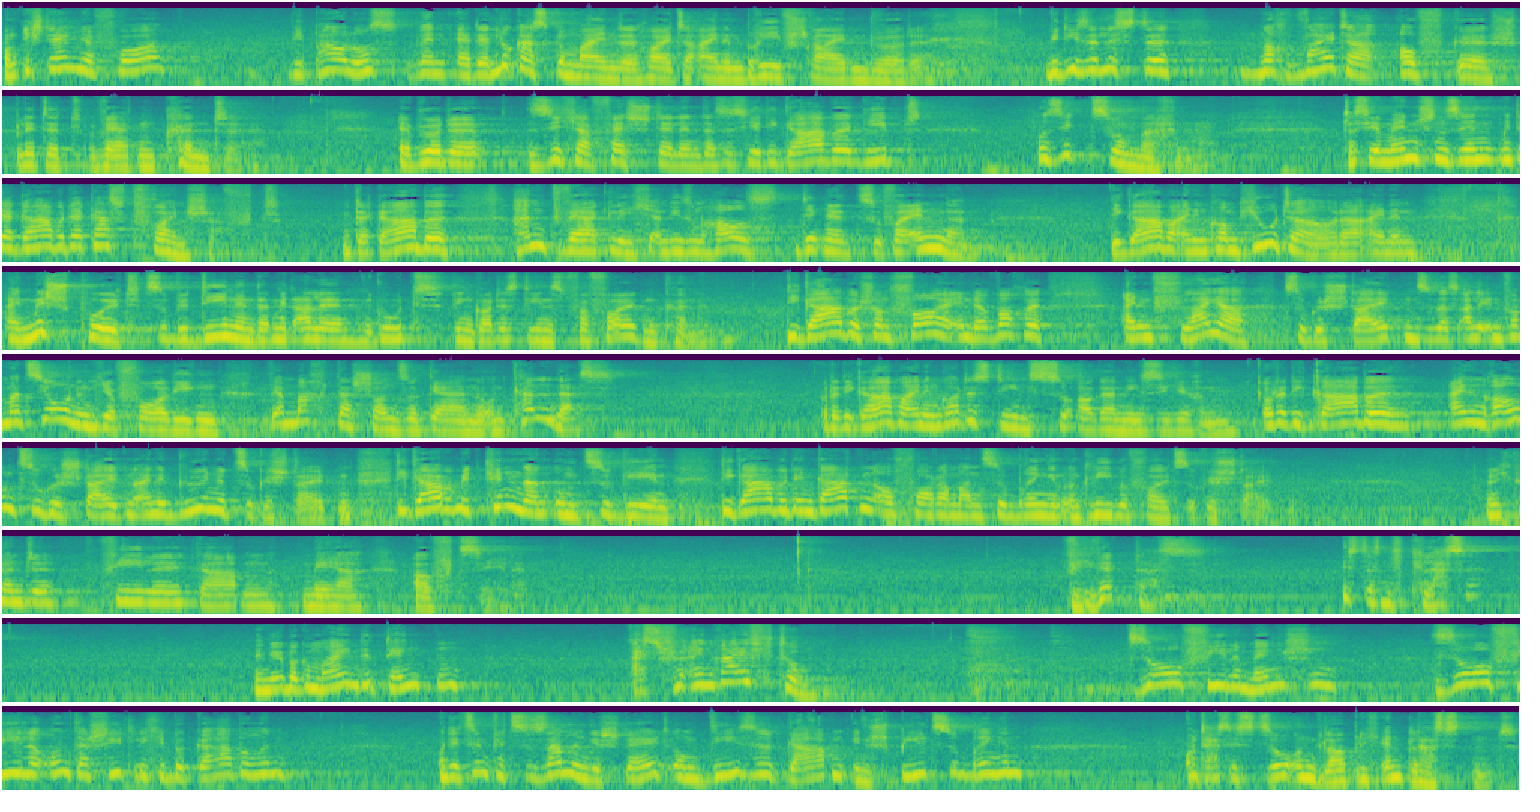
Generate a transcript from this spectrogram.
Und ich stelle mir vor, wie Paulus, wenn er der Lukasgemeinde heute einen Brief schreiben würde, wie diese Liste noch weiter aufgesplittet werden könnte. Er würde sicher feststellen, dass es hier die Gabe gibt, Musik zu machen, dass hier Menschen sind mit der Gabe der Gastfreundschaft, mit der Gabe, handwerklich an diesem Haus Dinge zu verändern, die Gabe, einen Computer oder einen, ein Mischpult zu bedienen, damit alle gut den Gottesdienst verfolgen können. Die Gabe, schon vorher in der Woche einen Flyer zu gestalten, sodass alle Informationen hier vorliegen. Wer macht das schon so gerne und kann das? Oder die Gabe, einen Gottesdienst zu organisieren. Oder die Gabe, einen Raum zu gestalten, eine Bühne zu gestalten. Die Gabe, mit Kindern umzugehen. Die Gabe, den Garten auf Vordermann zu bringen und liebevoll zu gestalten. Und ich könnte viele Gaben mehr aufzählen. Wie wirkt das? Ist das nicht klasse? Wenn wir über Gemeinde denken, was für ein Reichtum. So viele Menschen, so viele unterschiedliche Begabungen. Und jetzt sind wir zusammengestellt, um diese Gaben ins Spiel zu bringen. Und das ist so unglaublich entlastend.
